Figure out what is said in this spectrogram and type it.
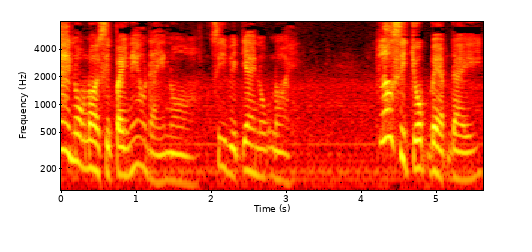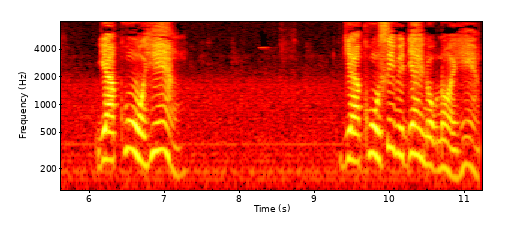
ยายนกหน่อยสิไปแนวใดนอชีวิตยายนกหน่อย เล่าสิจบแบบใด อยากหู้แห้ง อยากหู้ชีวิตยายนกหน่อยแห้ง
